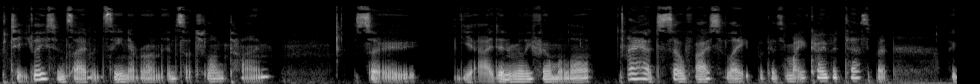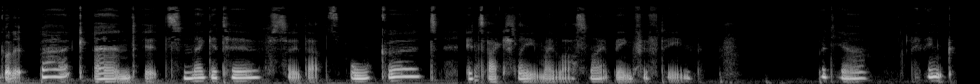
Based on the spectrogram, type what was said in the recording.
particularly since I haven't seen everyone in such a long time. So, yeah, I didn't really film a lot. I had to self-isolate because of my COVID test, but I got it back and it's negative, so that's all good. It's actually my last night being 15. But yeah, I think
